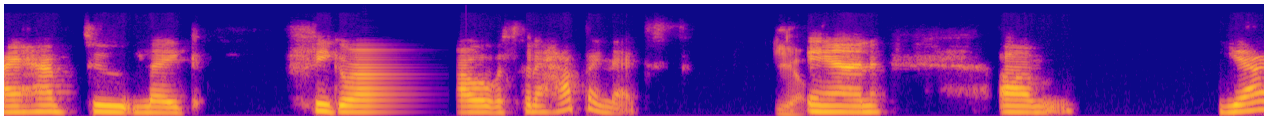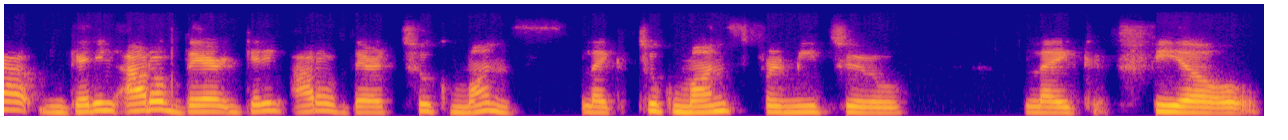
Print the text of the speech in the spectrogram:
I have to like figure out what's going to happen next. Yep. And um, yeah, getting out of there, getting out of there took months. Like took months for me to like feel.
